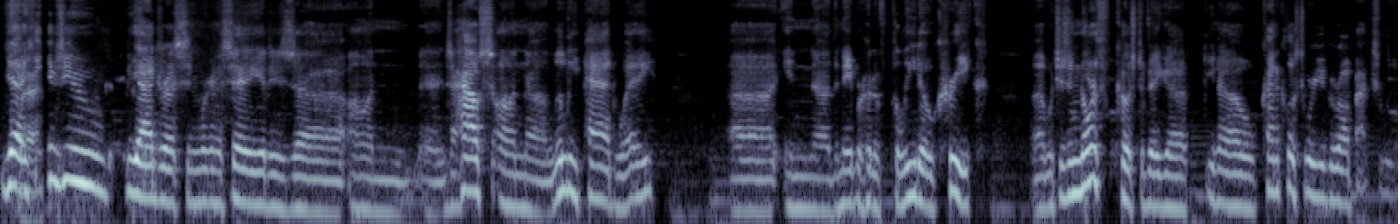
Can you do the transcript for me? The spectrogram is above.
Yeah, Where? he gives you the address, and we're going to say it is uh, on. It's a house on uh, Lilypad Way, uh, in uh, the neighborhood of Polito Creek, uh, which is in North Costa Vega. You know, kind of close to where you grew up, actually.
